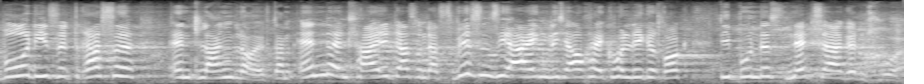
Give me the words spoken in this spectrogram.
wo diese Trasse entlangläuft. Am Ende entscheidet das, und das wissen Sie eigentlich auch, Herr Kollege Rock, die Bundesnetzagentur.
